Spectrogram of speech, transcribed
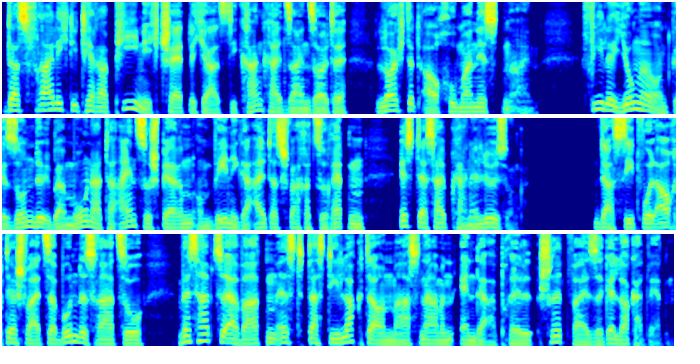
Dass freilich die Therapie nicht schädlicher als die Krankheit sein sollte, leuchtet auch Humanisten ein. Viele junge und gesunde über Monate einzusperren, um weniger Altersschwache zu retten, ist deshalb keine Lösung. Das sieht wohl auch der Schweizer Bundesrat so, weshalb zu erwarten ist, dass die Lockdown-Maßnahmen Ende April schrittweise gelockert werden.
